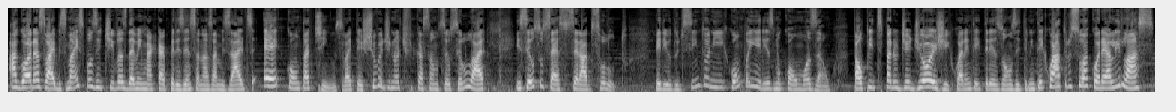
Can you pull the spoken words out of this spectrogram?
Agora, as vibes mais positivas devem marcar presença nas amizades e contatinhos. Vai ter chuva de notificação no seu celular e seu sucesso será absoluto. Período de sintonia e companheirismo com o mozão. Palpites para o dia de hoje, 43, 11 e 34, sua cor é a lilás.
